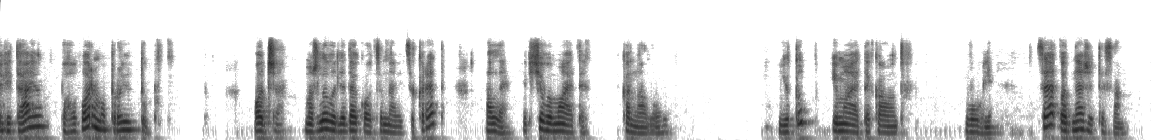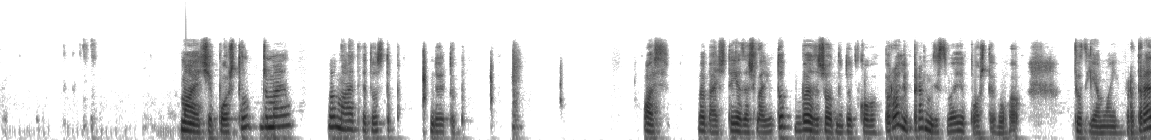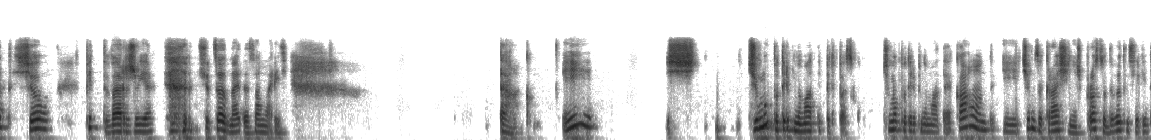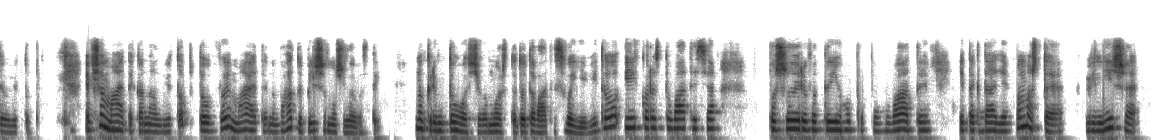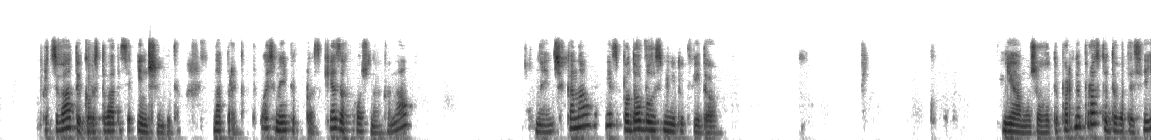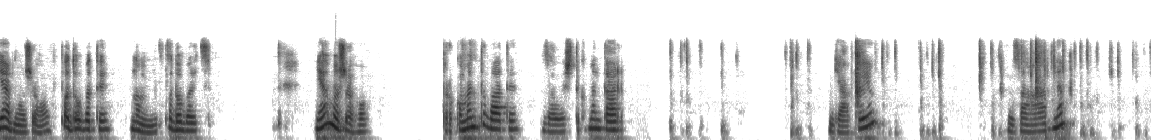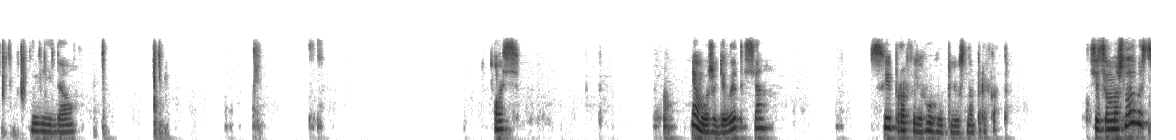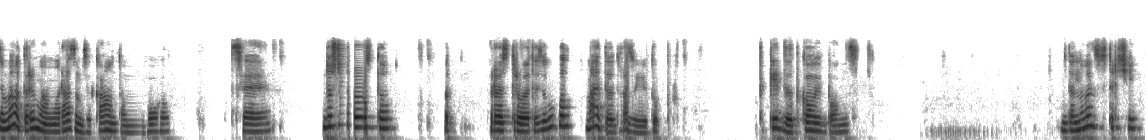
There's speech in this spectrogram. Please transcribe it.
Вітаю! Поговоримо про YouTube. Отже, можливо, для декого це навіть секрет, але якщо ви маєте канал у YouTube і маєте аккаунт в Google, це одне ж те саме. Маючи пошту Gmail, ви маєте доступ до YouTube. Ось, ви бачите, я зайшла в YouTube без жодних додаткових паролів прямо зі своєї пошти Google. Тут є мій портрет, що підтверджує, що це одна і та сама річ. Так, і чому потрібно мати підписку? Чому потрібно мати аккаунт і чим це краще, ніж просто дивитися відео YouTube? Якщо маєте канал YouTube, то ви маєте набагато більше можливостей. Ну, крім того, що ви можете додавати свої відео і користуватися, поширювати його, пропагувати і так далі. Ви можете вільніше працювати і користуватися іншим відео. Наприклад, ось мої підписки. Я заходжу на канал, на інший канал, і сподобалось мені тут відео. Я можу його тепер не просто дивитися, я можу його вподобати, ну мені подобається. Я можу його прокоментувати, залишити коментар. Дякую за гарне відео. Ось. Я можу ділитися. Свій профіль Google, наприклад. Всі ці можливості ми отримуємо разом з аккаунтом Google. Це дуже просто. Реєструєтесь в Google, маєте одразу YouTube. Такий додатковий бонус. До нових зустрічей!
